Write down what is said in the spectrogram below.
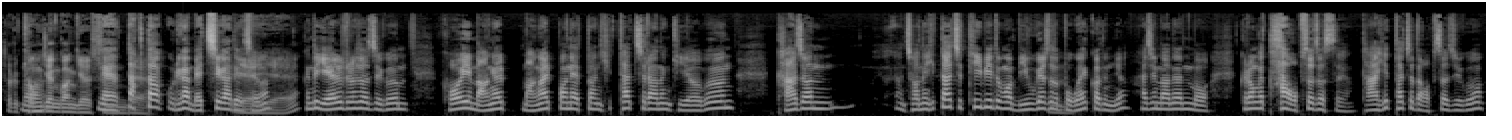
서로 뭐, 경쟁 관계였었는데 네, 딱딱 우리가 매치가 되죠. 예, 예. 근데 예를 들어서 지금 거의 망할 망할 뻔했던 히타치라는 기업은 가전 저는 히타치 TV도 뭐 미국에서도 음. 보고 했거든요. 하지만은 뭐 그런 거 다 없어졌어요. 다 히타치 다 없어지고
